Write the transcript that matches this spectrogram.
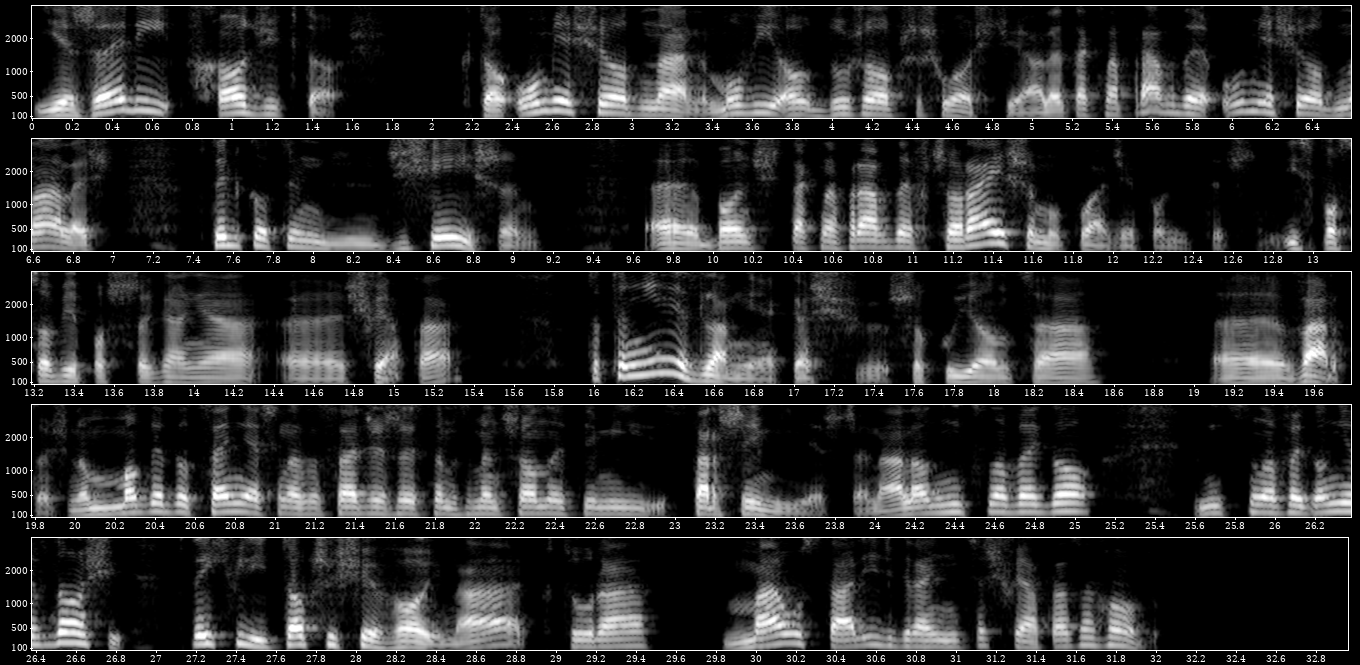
jeżeli wchodzi ktoś, kto umie się odnaleźć, mówi o, dużo o przyszłości, ale tak naprawdę umie się odnaleźć w tylko tym dzisiejszym, e, bądź tak naprawdę wczorajszym układzie politycznym i sposobie postrzegania e, świata, to to nie jest dla mnie jakaś szokująca e, wartość. No, mogę doceniać na zasadzie, że jestem zmęczony tymi starszymi jeszcze, no ale on nic nowego, nic nowego nie wnosi. W tej chwili toczy się wojna, która ma ustalić granice świata zachodu.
